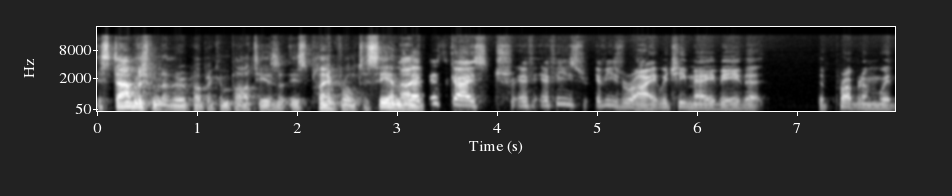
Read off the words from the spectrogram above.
establishment of the Republican Party is is plain for all to see. And so I, this guy's tr- if if he's if he's right, which he may be, that the problem with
